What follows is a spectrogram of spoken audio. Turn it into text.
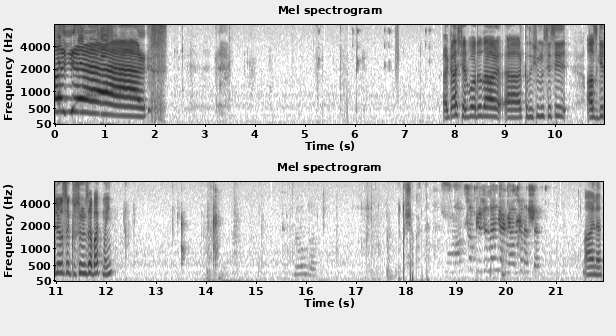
Hayır. Arkadaşlar bu arada arkadaşımın sesi az geliyorsa kusurunuza bakmayın. Aynen.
